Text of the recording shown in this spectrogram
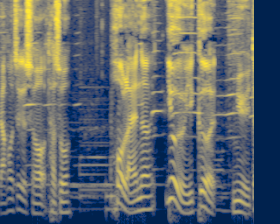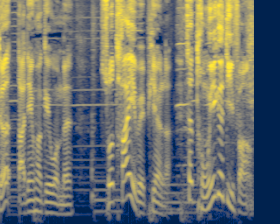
然后这个时候他说：“后来呢，又有一个女的打电话给我们，说他也被骗了，在同一个地方。”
